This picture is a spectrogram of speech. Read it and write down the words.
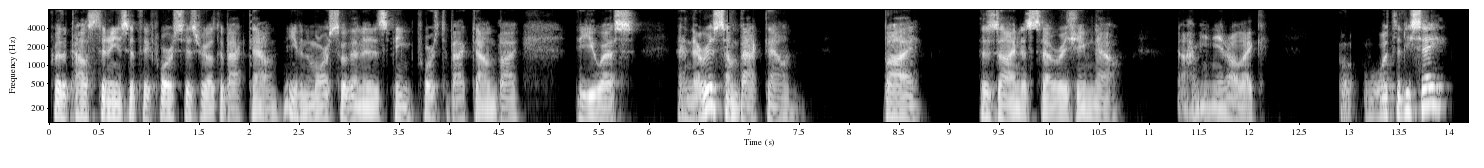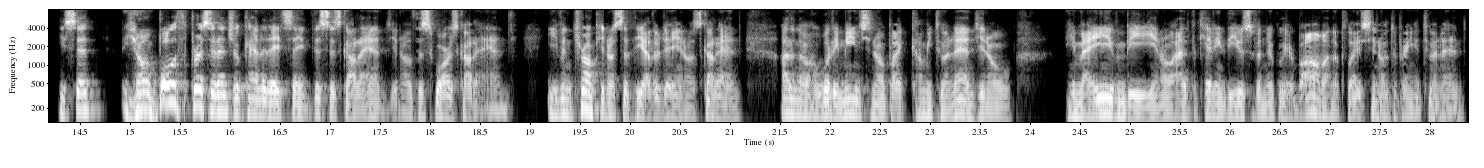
for the Palestinians if they force Israel to back down, even more so than it is being forced to back down by the U.S. And there is some back down by the Zionist uh, regime now. I mean, you know, like, what did he say? He said, you know, both presidential candidates saying this has got to end. You know, this war has got to end. Even Trump, you know, said the other day, you know, it's got to end. I don't know what he means, you know, by coming to an end. You know, he may even be, you know, advocating the use of a nuclear bomb on the place, you know, to bring it to an end.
